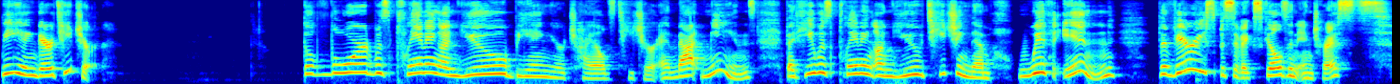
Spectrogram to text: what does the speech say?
being their teacher. The Lord was planning on you being your child's teacher. And that means that He was planning on you teaching them within the very specific skills and interests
